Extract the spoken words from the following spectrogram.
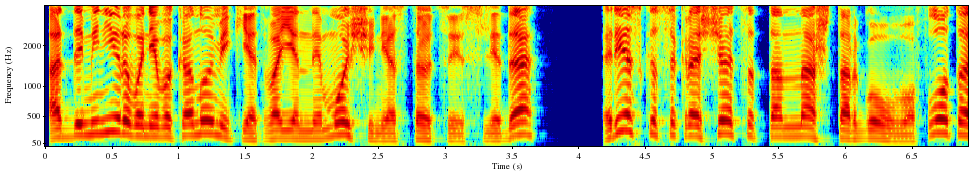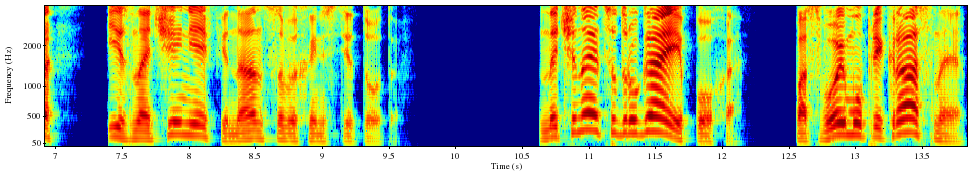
От доминирования в экономике и от военной мощи не остается и следа. Резко сокращается тоннаж торгового флота и значение финансовых институтов начинается другая эпоха, по-своему прекрасная,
